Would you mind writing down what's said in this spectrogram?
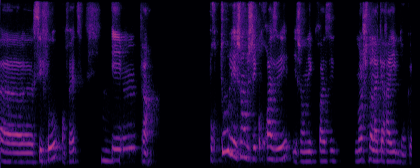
Euh, c'est faux, en fait. Mm. Et enfin, pour tous les gens que j'ai croisés, et j'en ai croisé, moi je suis dans la Caraïbe, donc euh,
